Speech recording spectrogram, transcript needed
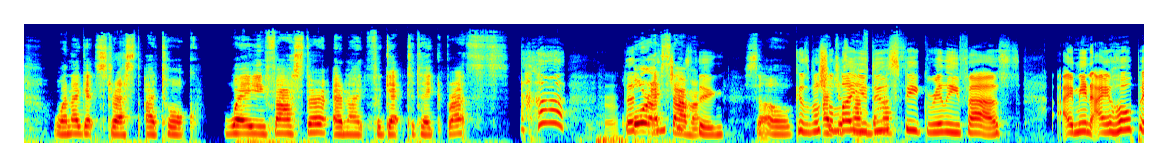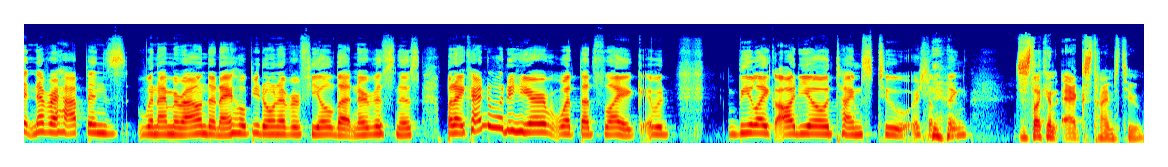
when I get stressed, I talk way faster and I forget to take breaths. That's or I stammer. So Because I mashallah, you do have- speak really fast. I mean, I hope it never happens when I'm around, and I hope you don't ever feel that nervousness. But I kind of want to hear what that's like. It would be like audio times two or something. just like an X times two.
